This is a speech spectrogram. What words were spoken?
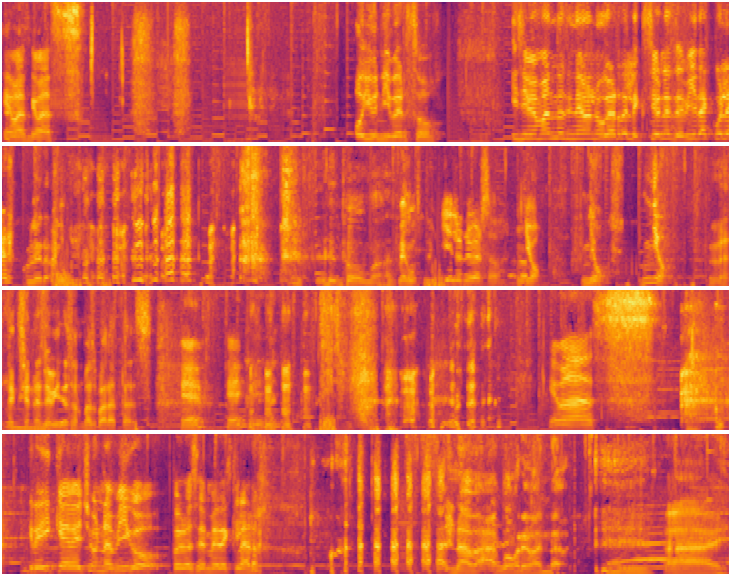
¿Qué más? ¿Qué más? Hoy universo. Y si me mandas dinero en lugar de lecciones de vida, culero. Culero. no más. Me gusta. Y el universo. Yo. No. No. las lecciones de vida son más baratas. ¿Eh? ¿Eh? ¿Eh? ¿Qué más? Creí que había hecho un amigo, pero se me declaró. Nada, pobre banda. Ay,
